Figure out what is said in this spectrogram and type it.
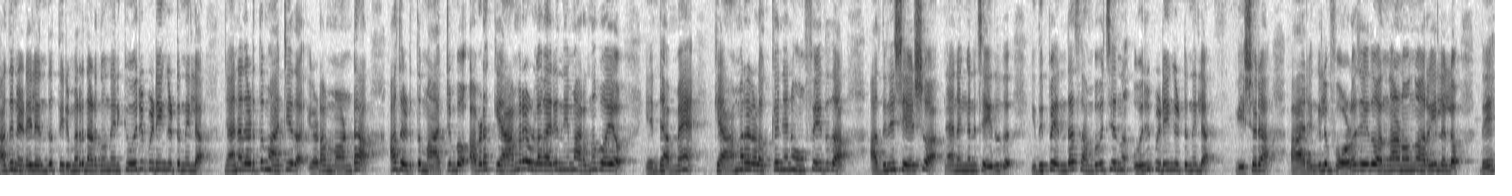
അതിനിടയിൽ എന്ത് തിരുമറി നടന്നു എന്ന് എനിക്ക് ഒരു പിടിയും കിട്ടുന്നില്ല. ഞാനതെടുത്ത് മാറ്റിയതാ. എടാ മണ്ട അതെടുത്ത് മാറ്റുമ്പോൾ അവിടെ ക്യാമറ ഉള്ള കാര്യം നീ മറന്നുപോയോ? എന്റെ അമ്മേ ക്യാമറകളൊക്കെ ഞാൻ ഓഫ് ചെയ്തതാ. ഞാൻ എങ്ങനെ ചെയ്തത്. ഇതിപ്പോൾ എന്താ സംഭവിച്ചതെന്ന് ഒരു പിടിയും കിട്ടുന്നില്ല. ഈശ്വര ആരെങ്കിലും ഫോളോ ചെയ്ത് വന്നാണോ അറിയില്ലല്ലോ. ദേ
